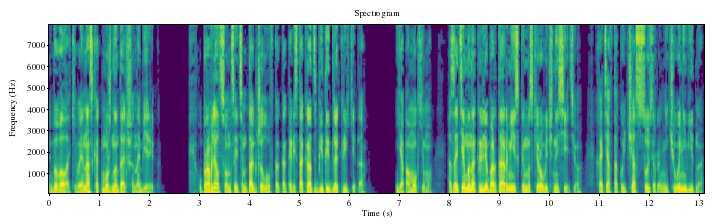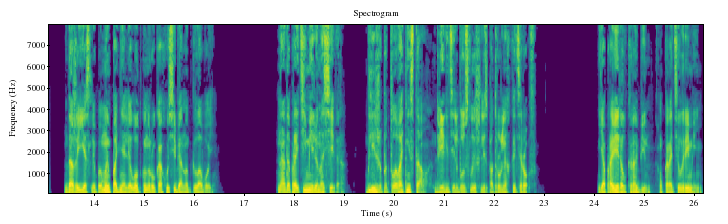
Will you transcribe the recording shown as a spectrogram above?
выволакивая нас как можно дальше на берег. Управлялся он с этим так же ловко, как аристократ, сбитый для крикета. Я помог ему, а затем мы накрыли борта армейской маскировочной сетью, хотя в такой час с озера ничего не видно, даже если бы мы подняли лодку на руках у себя над головой. Надо пройти милю на север. Ближе подплывать не стал, двигатель бы услышали с патрульных катеров. Я проверил карабин, укоротил ремень,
